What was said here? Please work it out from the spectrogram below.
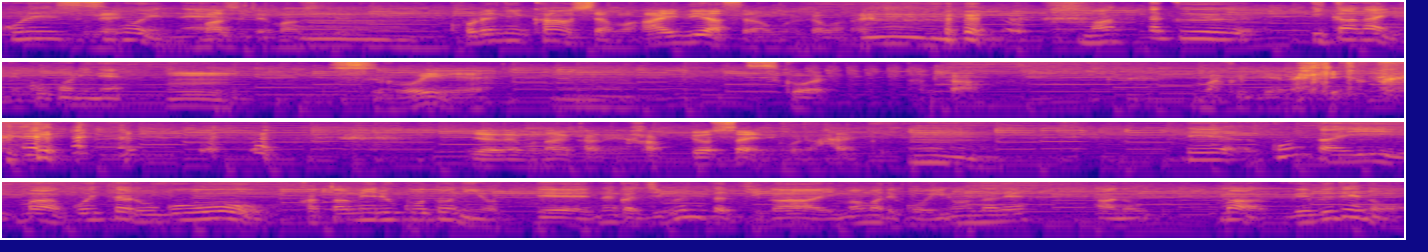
これすごいね。マジでマジで。うんこれに関してはもうアイディアすら思い浮かばうない。ん。全くいかないよねここにね。うん。すごいね。うすごい。なんかうまく言えないけど。いやでもなんかね発表したいねこれ早く。んうん。で今回まあこういったロゴを固めることによってなんか自分たちが今までこういろんなねあのまあウェブでの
